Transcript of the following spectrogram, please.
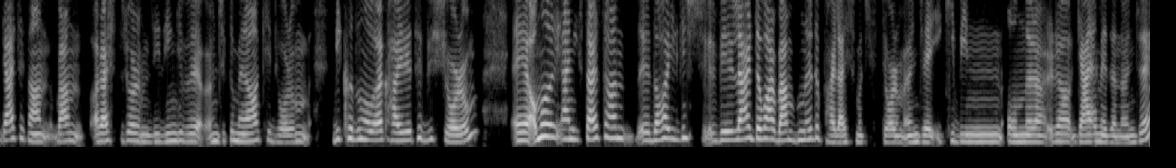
gerçekten ben araştırıyorum dediğin gibi öncelikle merak ediyorum bir kadın olarak hayrete düşüyorum Ee, ama yani istersen e, daha ilginç veriler de var. Ben bunları da paylaşmak istiyorum önce 2010'lara gelmeden önce.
